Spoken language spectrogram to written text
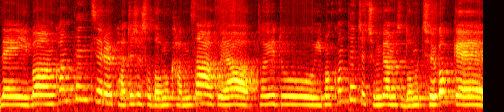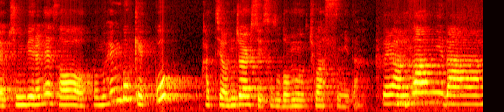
네, 이번 컨텐츠를 봐주셔서 너무 감사하고요. 저희도 이번 컨텐츠 준비하면서 너무 즐겁게 준비를 해서 너무 행복했고 같이 연주할 수 있어서 너무 좋았습니다. 네, 감사합니다.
